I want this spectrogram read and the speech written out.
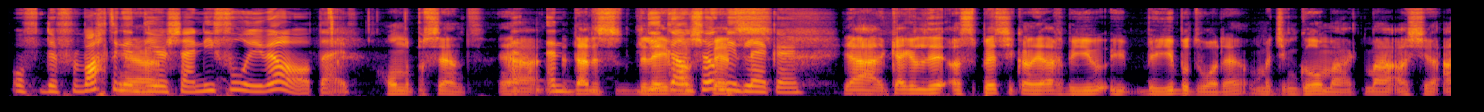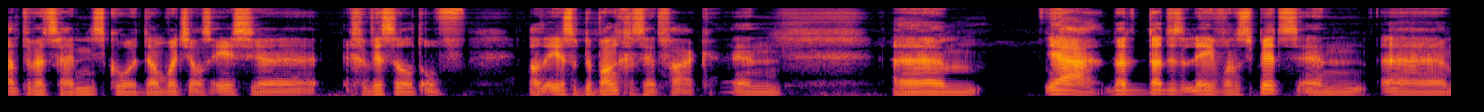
of de verwachtingen Ja. die er zijn, die voel je wel altijd. 100%. Ja, En- en dat is de die leven kant van ook niet lekker. Ja, kijk, als spits je kan heel erg beju- bejubeld worden omdat je een goal maakt. Maar als je een aantal wedstrijden niet scoort, dan word je als eerste eh, gewisseld of als eerste op de bank gezet vaak. En ehm, ja, dat, dat is het leven van de spits. En ehm,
